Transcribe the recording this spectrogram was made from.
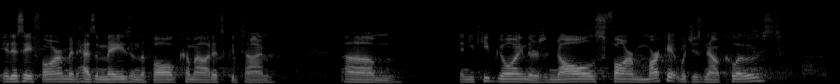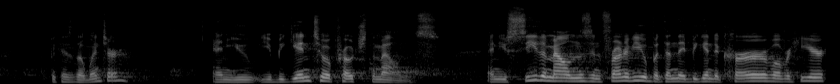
It is a farm. It has a maze in the fall. Come out, it's a good time. Um, and you keep going. There's Nalls Farm Market, which is now closed because of the winter. And you, you begin to approach the mountains and you see the mountains in front of you, but then they begin to curve over here,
